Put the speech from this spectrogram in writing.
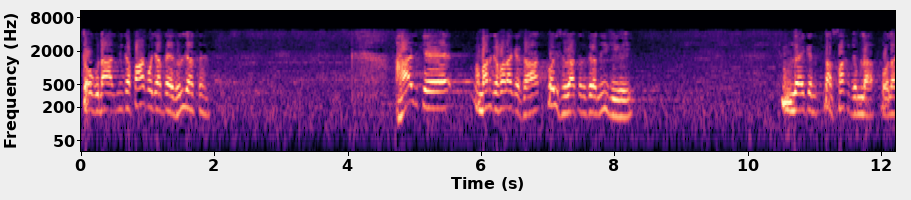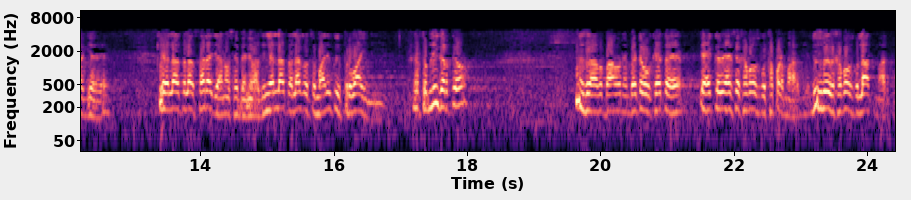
تو گناہ آدمی کا پاک ہو جاتا ہے، دھل جاتا ہے۔ حج کے من گفارا کے ساتھ کوئی سزا تذکرہ نہیں کی گئی۔ لیکن اتنا سخت جملہ بولا گیا ہے کہ اللہ تعالیٰ سارے جانوں سے بے نوازیں اللہ تعالیٰ کو تمہاری کوئی پرواہ ہی نہیں ہے۔ اگر تم نہیں کرتے ہو باؤ نے بیٹے کو کہتا ہے کہ ایک ایسے خبر اس کو تھپڑ مار دیا دوسرے سے خبر اس کو لات مار دی۔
